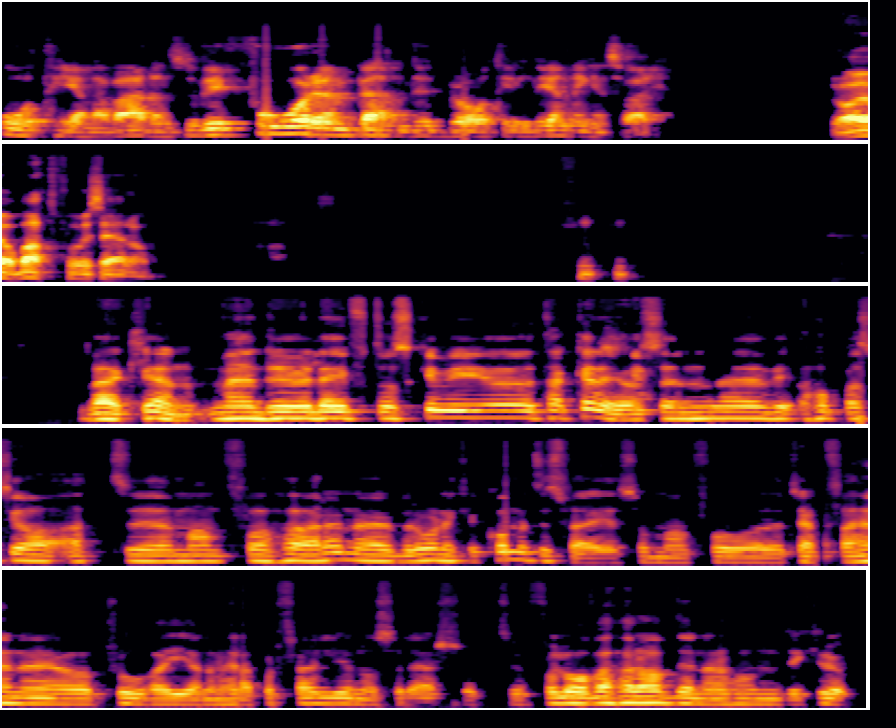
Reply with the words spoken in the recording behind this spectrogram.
åt hela världen. Så vi får en väldigt bra tilldelning i Sverige. Bra jobbat får vi säga då. Verkligen. Men du Leif, då ska vi ju tacka dig och sen eh, hoppas jag att eh, man får höra när Veronica kommer till Sverige så man får träffa henne och prova igenom hela portföljen och så där. Så du får lova att höra av dig när hon dyker upp.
